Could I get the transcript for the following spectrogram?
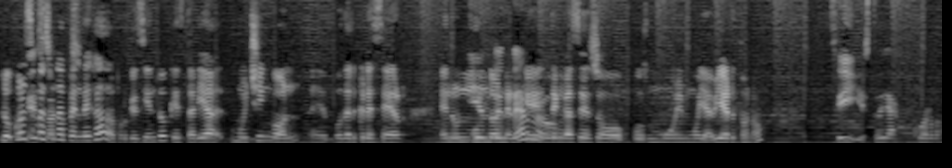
Lo cual se me hace una pendejada porque siento que estaría muy chingón eh, poder crecer en un Y mundo en el que tengas eso pues muy, muy abierto, ¿no? Sí, estoy de acuerdo.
